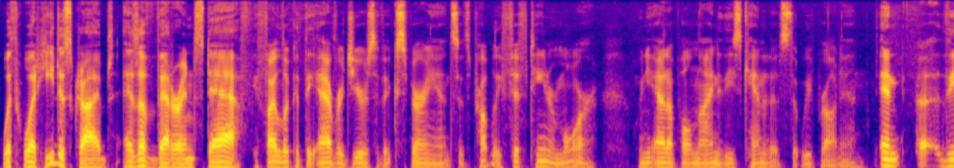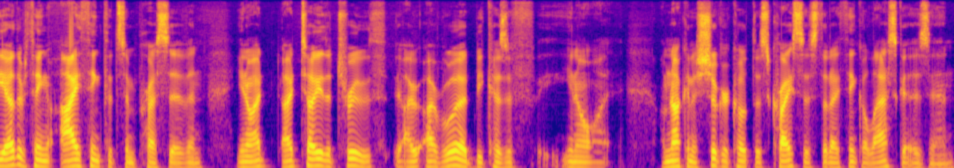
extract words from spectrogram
with what he describes as a veteran staff. If I look at the average years of experience, it's probably 15 or more when you add up all nine of these candidates that we've brought in. And uh, the other thing I think that's impressive, and you know, I I tell you the truth, I, I would because if you know, I'm not going to sugarcoat this crisis that I think Alaska is in,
